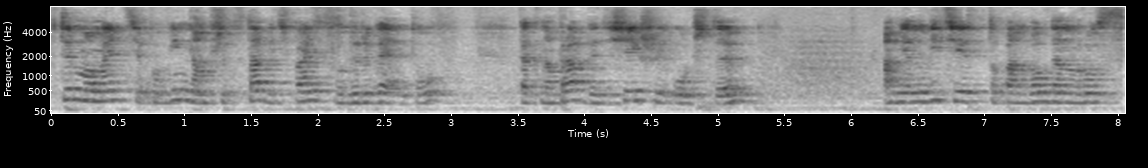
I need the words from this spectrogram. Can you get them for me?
w tym momencie powinnam przedstawić Państwu dyrygentów tak naprawdę dzisiejszej uczty, a mianowicie jest to Pan Bogdan Mróz,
